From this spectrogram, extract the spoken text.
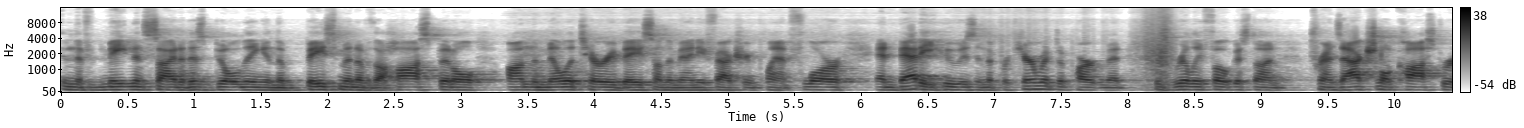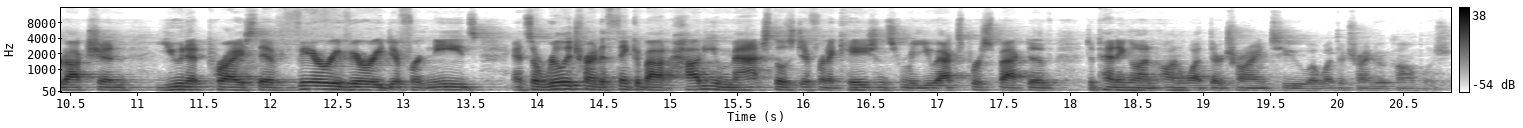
in the maintenance side of this building, in the basement of the hospital, on the military base, on the manufacturing plant floor. And Betty, who is in the procurement department, is really focused on transactional cost reduction, unit price. They have very, very different needs. And so, really trying to think about how do you match those different occasions from a UX perspective, depending on, on what they're trying to uh, what they're trying to accomplish.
